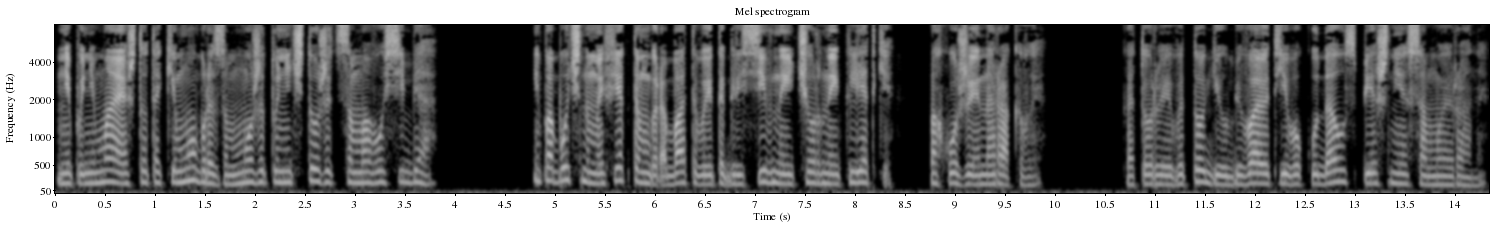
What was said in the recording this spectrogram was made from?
не понимая, что таким образом может уничтожить самого себя. И побочным эффектом вырабатывает агрессивные черные клетки, похожие на раковые, которые в итоге убивают его куда успешнее самой раны.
